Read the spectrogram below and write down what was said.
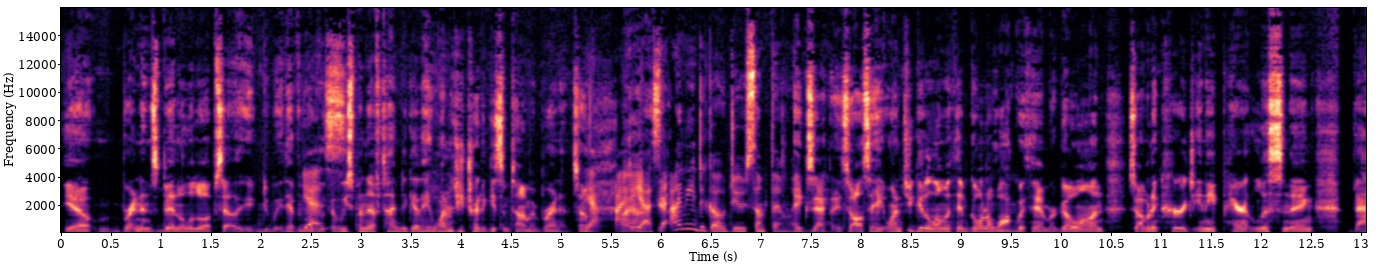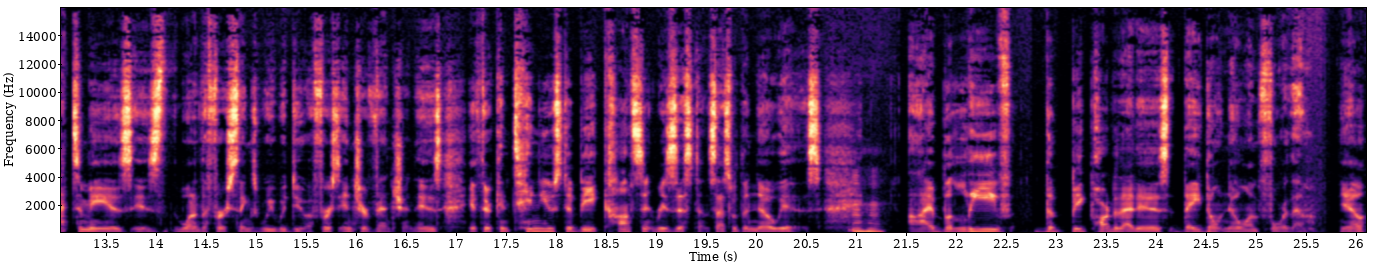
you know, Brennan's been a little upset. Have, Yes. have we spent enough time together? Hey, why don't you try to get some time with Brennan?" So Yeah. I, yes. I need to go do something. With Exactly. him. And so I'll say, hey, why don't you get alone with him? Go on a Mm-hmm. walk with him or go on. So I would encourage any parent listening. That to me is is one of the first things we would do. A first intervention is if there continues to be constant resistance. That's what the no is. Mm-hmm. I believe the big part of that is they don't know I'm for them, you know,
